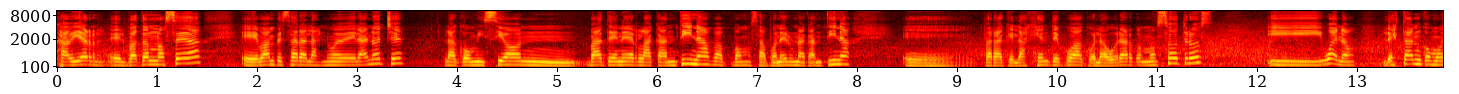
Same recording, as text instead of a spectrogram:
Javier el Paterno Seda, eh, va a empezar a las 9 de la noche. La comisión va a tener la cantina, vamos a poner una cantina eh, para que la gente pueda colaborar con nosotros. Y bueno, están, como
